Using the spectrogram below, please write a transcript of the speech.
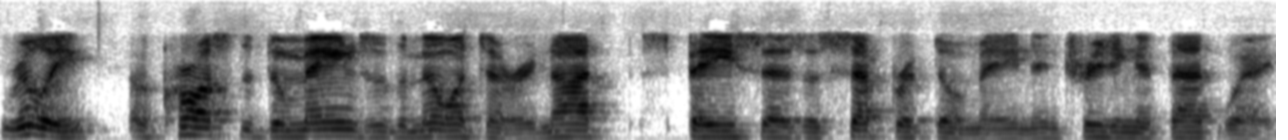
really across the domains of the military, not space as a separate domain and treating it that way.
